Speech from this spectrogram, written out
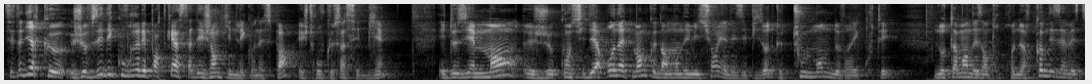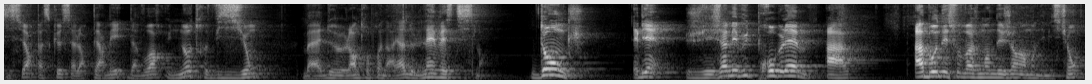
C'est-à-dire que je faisais découvrir les podcasts à des gens qui ne les connaissent pas et je trouve que ça c'est bien. Et deuxièmement, je considère honnêtement que dans mon émission, il y a des épisodes que tout le monde devrait écouter, notamment des entrepreneurs comme des investisseurs parce que ça leur permet d'avoir une autre vision bah, de l'entrepreneuriat, de l'investissement. Donc, eh bien, j'ai jamais vu de problème à abonner sauvagement des gens à mon émission.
